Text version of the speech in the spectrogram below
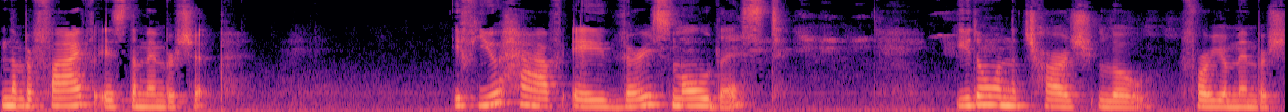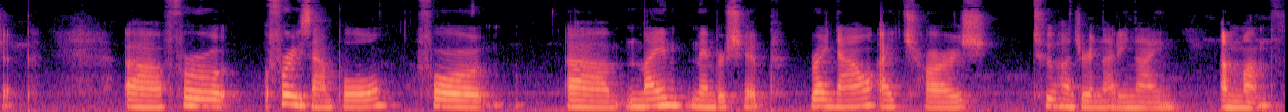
number five is the membership. If you have a very small list, you don't want to charge low for your membership. Uh, for for example, for uh, my membership right now, I charge two hundred ninety nine a month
